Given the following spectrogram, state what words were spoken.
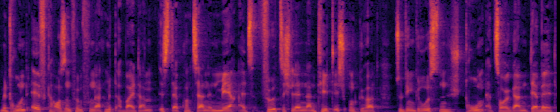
Mit rund 11.500 Mitarbeitern ist der Konzern in mehr als 40 Ländern tätig und gehört zu den größten Stromerzeugern der Welt.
